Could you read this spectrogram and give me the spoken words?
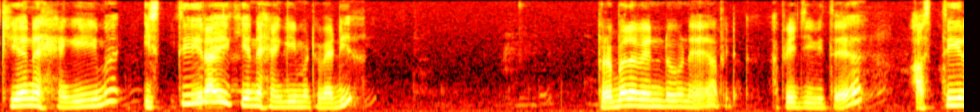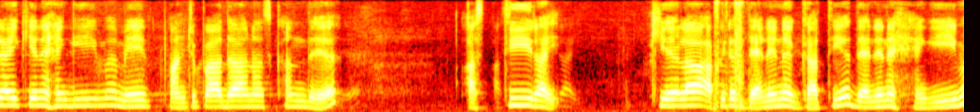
කියන හැඟීම ස්තීරයි කියන හැඟීමට වැඩිය ප්‍රබල වෙන්ඩෝ නෑ අපිට. අපේ ජීවිතය අස්තීරයි කියන හැඟීම මේ පංචුපාදානස්කන්දය අස්තීරයි කියලා අපිට දැනෙන ගතිය දැනෙන හැඟීම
